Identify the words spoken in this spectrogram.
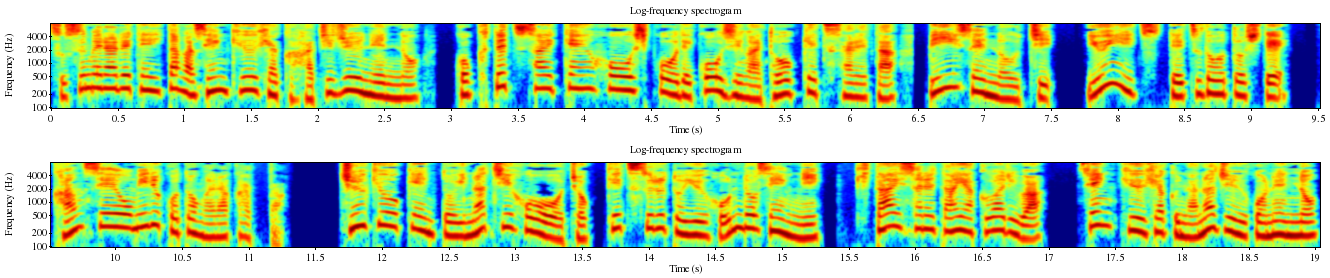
進められていたが1980年の国鉄再建法施行で工事が凍結された B 線のうち唯一鉄道として完成を見ることがなかった。中京圏と稲地方を直結するという本路線に期待された役割は、1975年の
